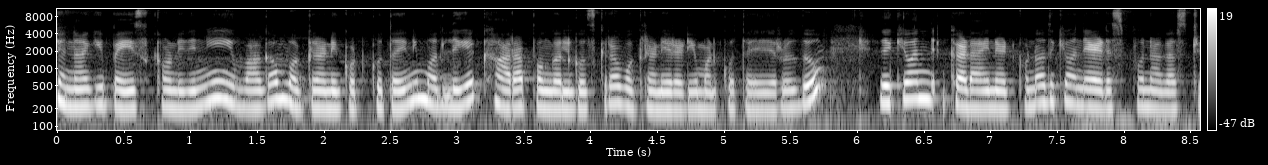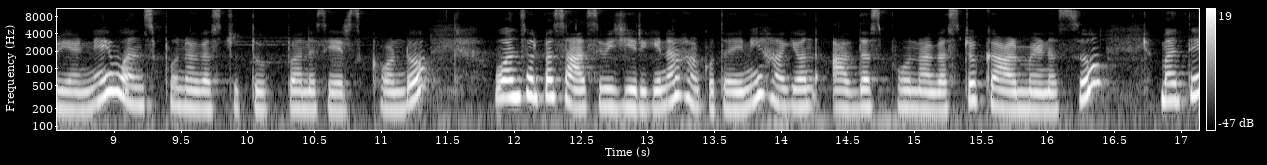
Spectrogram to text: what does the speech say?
ಚೆನ್ನಾಗಿ ಬೇಯಿಸ್ಕೊಂಡಿದ್ದೀನಿ. ಇವಾಗ ಒಗ್ಗರಣೆ ಕೊಟ್ಕೋತಾ ಇದ್ದೀನಿ. ಮೊದಲಿಗೆ ಖಾರ ಪೊಂಗಲ್ಗೋಸ್ಕರ ಒಗ್ಗರಣೆ ರೆಡಿ ಮಾಡ್ಕೋತಾ ಇರೋದು. ಇದಕ್ಕೆ ಒಂದು ಕಡಾಯಿನ ಇಟ್ಕೊಂಡು, ಅದಕ್ಕೆ ಒಂದು ಎರಡು ಸ್ಪೂನ್ ಆಗಷ್ಟು ಎಣ್ಣೆ, ಒಂದು ಸ್ಪೂನ್ ಆಗಷ್ಟು ತುಪ್ಪನ ಸೇರಿಸ್ಕೊಂಡು ಒಂದು ಸ್ವಲ್ಪ ಸಾಸಿವೆ ಜೀರಿಗೆನ ಹಾಕೋತಾ ಇದ್ದೀನಿ ಹಾಗೆ ಒಂದು ಅರ್ಧ ಸ್ಪೂನ್ ಆಗೋಷ್ಟು ಕಾಳು ಮೆಣಸು ಮತ್ತು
